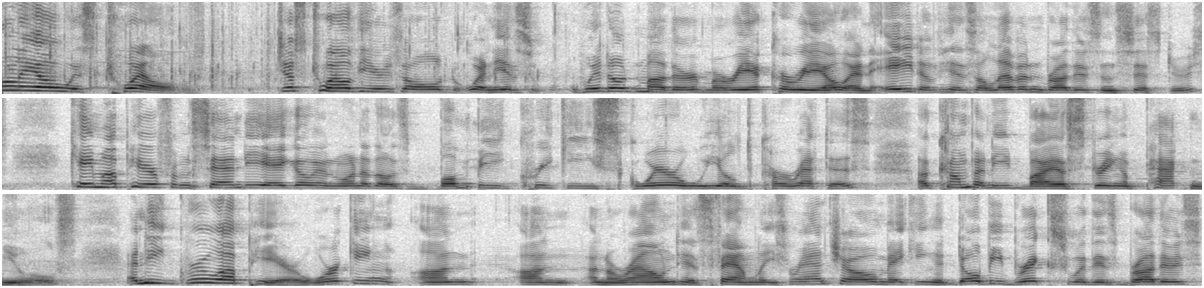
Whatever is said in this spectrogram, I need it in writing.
Julio was 12 just 12 years old when his widowed mother, Maria Carrillo, and eight of his 11 brothers and sisters came up here from San Diego in one of those bumpy, creaky, square-wheeled carretas, accompanied by a string of pack mules. And he grew up here, working on, on and around his family's rancho, making adobe bricks with his brothers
